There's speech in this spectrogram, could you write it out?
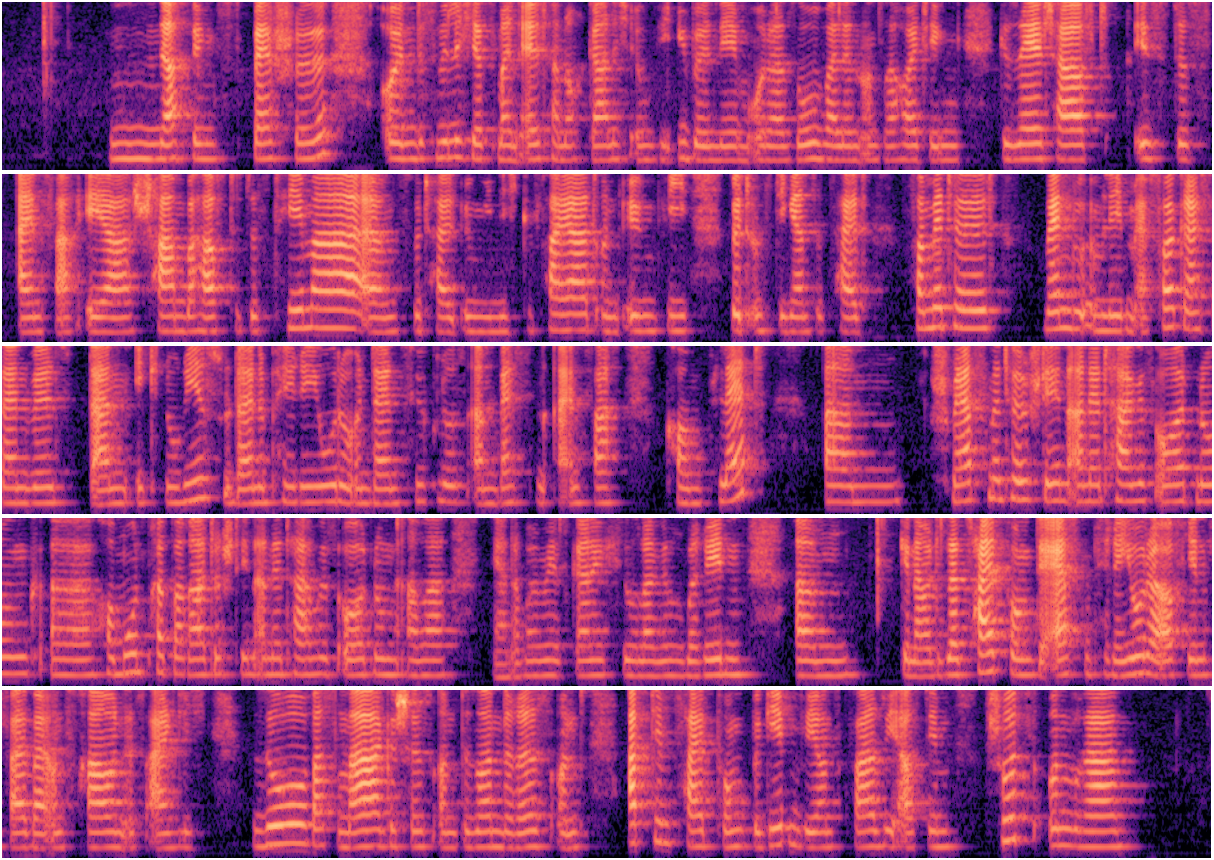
nothing special. Und das will ich jetzt meinen Eltern noch gar nicht irgendwie übel nehmen oder so, weil in unserer heutigen Gesellschaft ist es einfach eher schambehaftetes Thema. Ähm, es wird halt irgendwie nicht gefeiert und irgendwie wird uns die ganze Zeit vermittelt. Wenn du im Leben erfolgreich sein willst, dann ignorierst du deine Periode und deinen Zyklus am besten einfach komplett. Ähm, Schmerzmittel stehen an der Tagesordnung, äh, Hormonpräparate stehen an der Tagesordnung, aber ja, da wollen wir jetzt gar nicht so lange drüber reden. Ähm, genau, dieser Zeitpunkt der ersten Periode auf jeden Fall bei uns Frauen ist eigentlich so was Magisches und Besonderes und ab dem Zeitpunkt begeben wir uns quasi aus dem Schutz unserer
